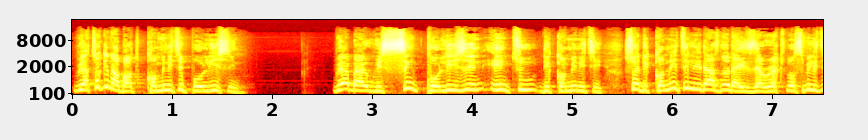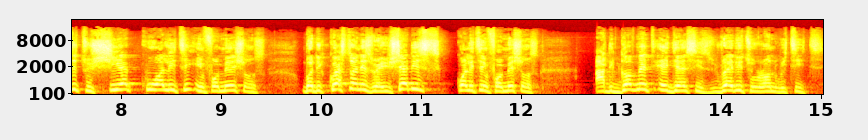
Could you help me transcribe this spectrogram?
We are talking about community policing, whereby we sink policing into the community. So the community leaders know that it's their responsibility to share quality informations. But the question is when you share these quality informations, are the government agencies ready to run with it?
